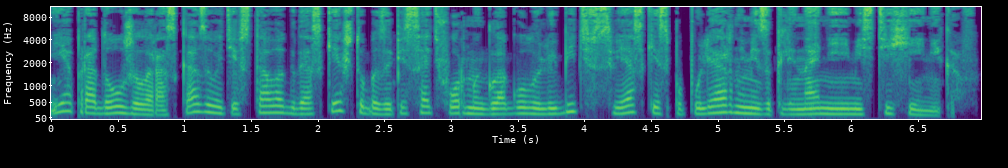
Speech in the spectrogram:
Я продолжила рассказывать и встала к доске, чтобы записать формы глагола «любить» в связке с популярными заклинаниями стихийников.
